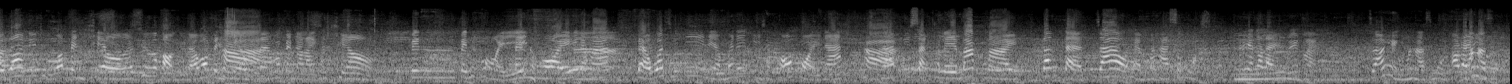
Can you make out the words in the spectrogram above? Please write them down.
ลดอนนี่ถือว่าเป็นเชลนะชื่อก็บอกอยู่แล้วว่าเป็นเชลค่ะแสดงว่าเป็นอะไรคะเชลเป็นเป็นหอยเป็นหอยนะคะอ่าแต่ว่าที่นี่เนี่ยไม่ได้มีเฉพาะหอยนะค่ะนะมีสัตว์ทะเลมากมาย ตั้งแต่เจ้าแห่งมหาสมุทรเรียกอะไรเรียกอะไร เจ้าแห่งมหาสมุทรอะไรมหาสมุทร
